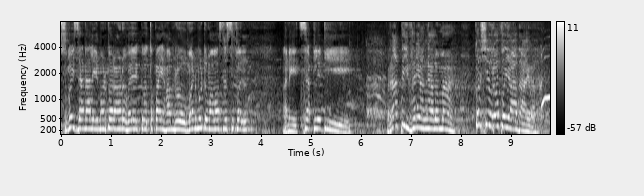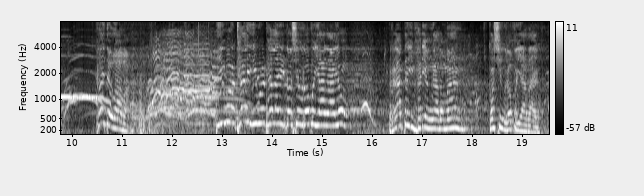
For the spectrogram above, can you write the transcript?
सबैजनाले मन पराउनु भएको तपाईँ हाम्रो मनमुटुमा बस्न सफल अनि चक्लेटी रातैभरि अँगालोमा कसो रोपो याद आयो? खै त बाबा युवठाले युवठालाई दस्यौ रोपो याद आयो रातैभरि अँगालोमा कसो रोपो याद आयो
